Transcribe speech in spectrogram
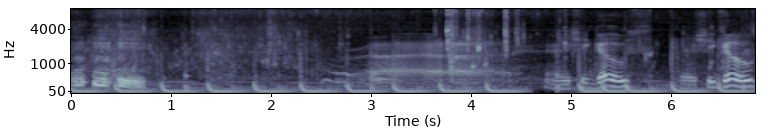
Uh, and she goes. There she goes.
